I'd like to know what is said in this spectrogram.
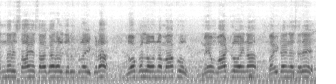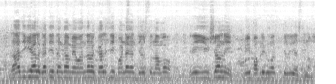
అందరి సహాయ సహకారాలు జరుగుతున్నాయి ఇక్కడ. లోకల్లో ఉన్న మాకు మేము వాటిలో అయినా బయట అయినా సరే రాజకీయాలకు అతీతంగా మేము అందరం కలిసి పండుగను చేస్తున్నాము. ఈ విషయాల్ని మీ పబ్లిక్ తెలియజేస్తున్నాము.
